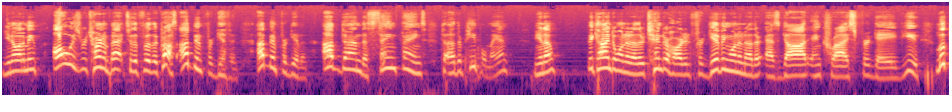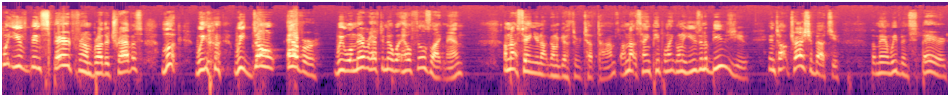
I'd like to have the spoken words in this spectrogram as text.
You know what I mean? Always returning back to the foot of the cross. I've been forgiven. I've been forgiven. I've done the same things to other people, man. You know? Be kind to one another, tenderhearted, forgiving one another as God and Christ forgave you. Look what you've been spared from, Brother Travis. Look, we, we don't ever, we will never have to know what hell feels like, man. I'm not saying you're not going to go through tough times. I'm not saying people ain't going to use and abuse you and talk trash about you. But man, we've been spared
